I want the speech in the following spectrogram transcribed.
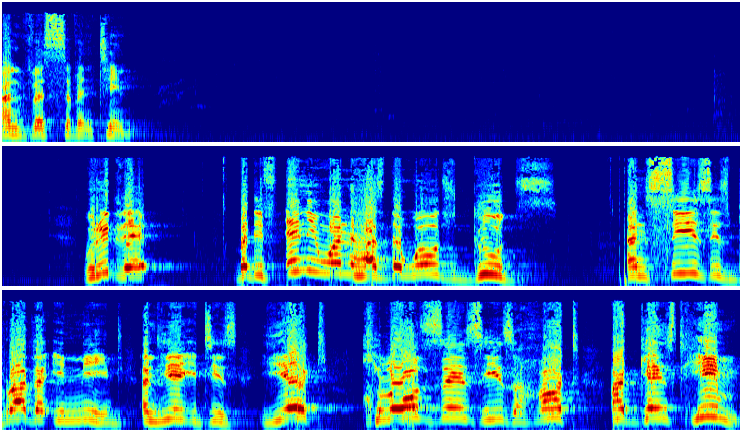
and verse 17. We read there, but if anyone has the world's goods and sees his brother in need, and here it is, yet closes his heart against him.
